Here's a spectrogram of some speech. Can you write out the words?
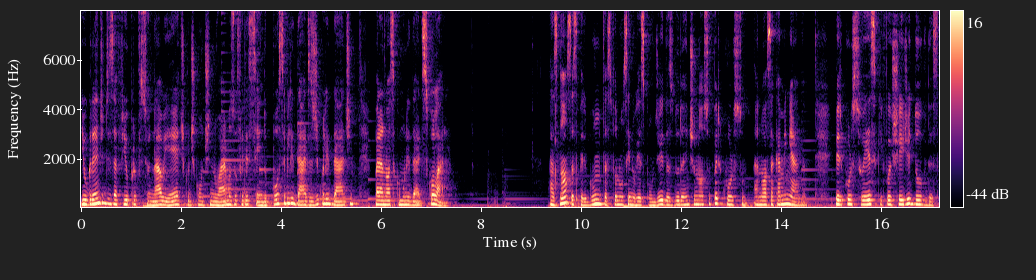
e o grande desafio profissional e ético de continuarmos oferecendo possibilidades de qualidade para a nossa comunidade escolar. As nossas perguntas foram sendo respondidas durante o nosso percurso, a nossa caminhada. Percurso esse que foi cheio de dúvidas,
